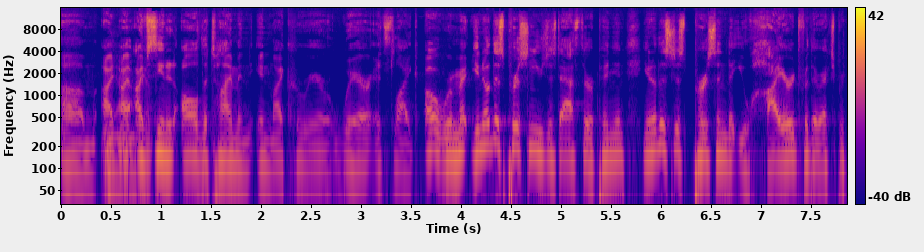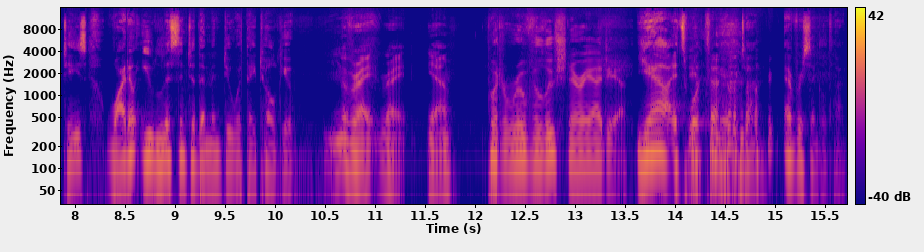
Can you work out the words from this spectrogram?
Um, I, I, I've seen it all the time in, in my career where it's like, oh, rem- you know this person you just asked their opinion. You know this just person that you hired for their expertise. Why don't you listen to them and do what they told you? right right yeah What a revolutionary idea. Yeah, it's worked for me every time, every single time.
